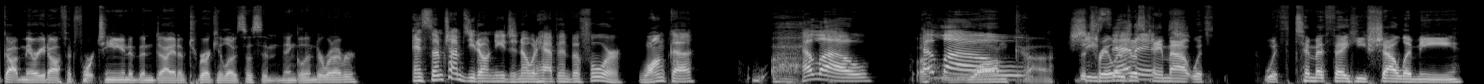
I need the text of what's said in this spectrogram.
got married off at 14 and then died of tuberculosis in England or whatever. And sometimes you don't need to know what happened before. Wonka. Hello. Uh, Hello. Wonka. The she trailer just it. came out with with Timothée Chalamet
